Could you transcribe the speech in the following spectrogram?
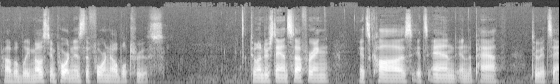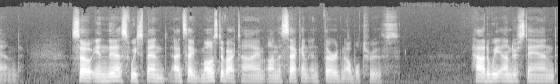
probably most important, is the Four Noble Truths to understand suffering, its cause, its end, and the path to its end. So, in this, we spend, I'd say, most of our time on the second and third Noble Truths. How do we understand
